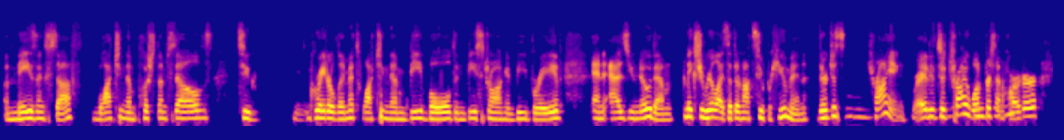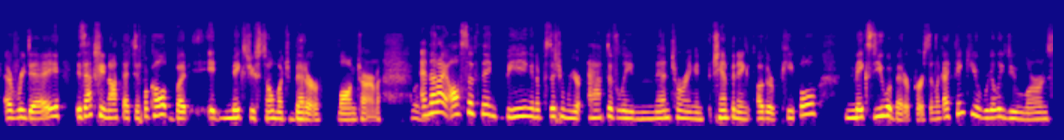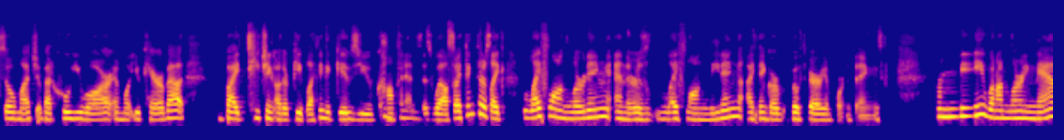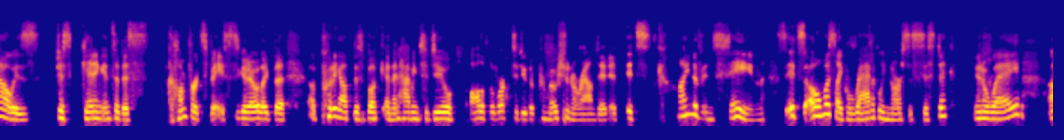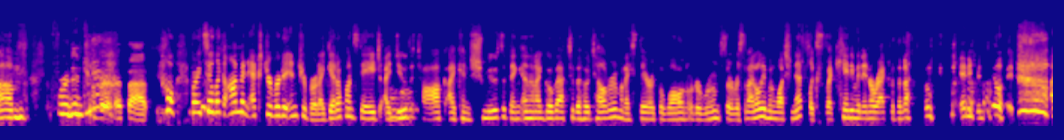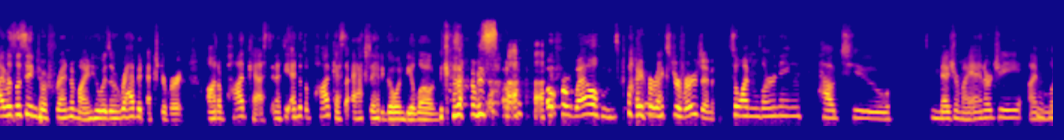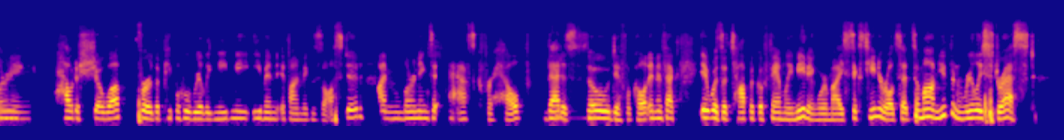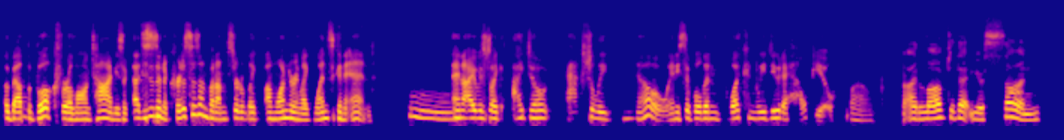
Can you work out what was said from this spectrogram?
amazing stuff, watching them push themselves to greater limits watching them be bold and be strong and be brave and as you know them makes you realize that they're not superhuman they're just mm-hmm. trying right to mm-hmm. try 1% mm-hmm. harder every day is actually not that difficult but it makes you so much better long term right. and then i also think being in a position where you're actively mentoring and championing other people makes you a better person like i think you really do learn so much about who you are and what you care about by teaching other people. I think it gives you confidence mm-hmm. as well. So I think there's like lifelong learning and there's lifelong leading, I think are both very important things. For me, what I'm learning now is just getting into this comfort space you know like the uh, putting out this book and then having to do all of the work to do the promotion around it, it it's kind of insane it's almost like radically narcissistic in a way. Um, For an introvert at that. right. So, like, I'm an extroverted introvert. I get up on stage, I uh-huh. do the talk, I can schmooze the thing, and then I go back to the hotel room and I stare at the wall and order room service. And I don't even watch Netflix because I can't even interact with another. I can't even do it. I was listening to a friend of mine who was a rabid extrovert on a podcast. And at the end of the podcast, I actually had to go and be alone because I was so overwhelmed by her extroversion. So, I'm learning how to measure my energy. I'm mm-hmm. learning how to show up for the people who really need me, even if I'm exhausted. I'm learning to ask for help. That is mm. so difficult. And in fact, it was a topic of family meeting where my 16 year old said, So, mom, you've been really stressed about the book for a long time. He's like, uh, This isn't a criticism, but I'm sort of like, I'm wondering, like, when's it going to end? Mm. And I was like, I don't actually know. And he said, Well, then what can we do to help you? Wow. I loved that your son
